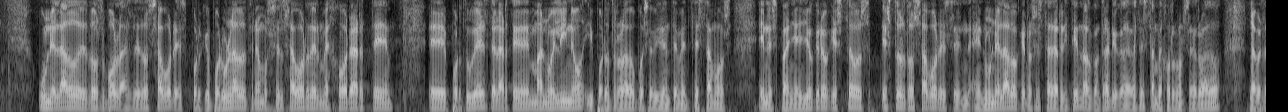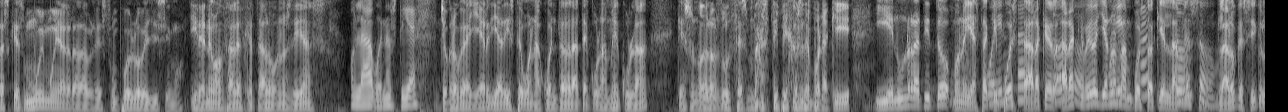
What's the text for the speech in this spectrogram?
un helado de dos bolas, de dos sabores, porque por un lado tenemos el sabor del mejor arte eh, portugués, del arte manuelino, y por otro lado, pues evidentemente estamos en España. Y yo creo que estos, estos dos sabores en, en un helado que no se está derritiendo, al contrario, cada vez está mejor conservado, la verdad es que es muy, muy agradable, es un pueblo bellísimo. Irene González, ¿qué tal? Buenos días. Hola, buenos días. Yo creo que ayer ya diste buena cuenta de la técula mécula, que es uno de los dulces más típicos de por aquí. Y en un ratito, bueno, ya está aquí puesta. Ahora que, ahora que veo, ya nos la han puesto aquí en la mesa. Claro que sí, que,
